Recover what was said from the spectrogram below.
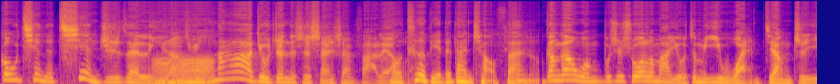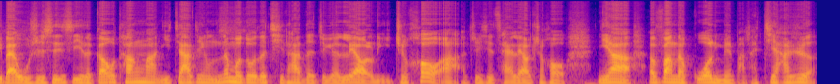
勾芡的芡汁再淋上去，那就真的是闪闪发亮。好特别的蛋炒饭哦！刚刚我们不是说了吗？有这么一碗酱汁，一百五十 CC 的高汤吗？你加进了那么多的其他的这个料理之后啊，这些材料之后，你要放到锅里面把它加热，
